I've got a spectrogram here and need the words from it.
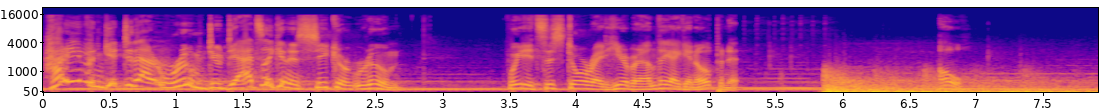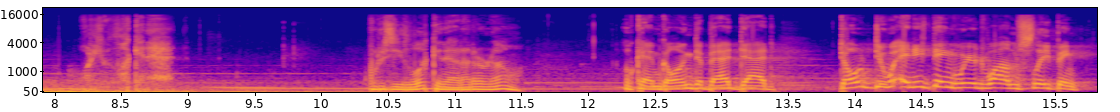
How do you even get to that room? Dude, Dad's like in a secret room. Wait, it's this door right here, but I don't think I can open it. Oh. What are you looking at? What is he looking at? I don't know. Okay, I'm going to bed. Dad, don't do anything weird while I'm sleeping.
